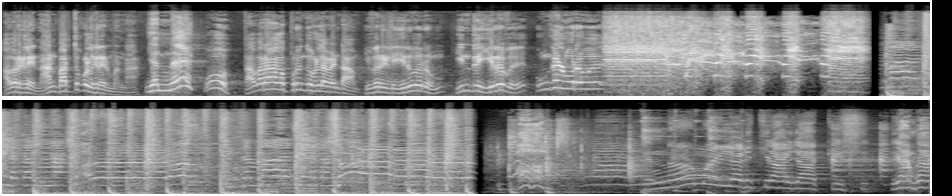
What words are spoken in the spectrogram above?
அவர்களை நான் பார்த்துக் கொள்கிறேன் மன்னா. என்ன? ஓ தவறாக புரிந்து கொள்ள வேண்டாம். இவர்கள் இருவரும் இன்று இரவு உங்கள் உறவு ya kisi yam yam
